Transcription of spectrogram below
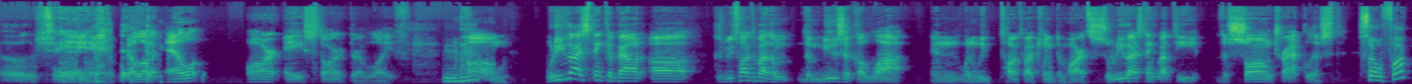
Oh shit. Damn. LRA start their life. Mhm. Um, what do you guys think about uh because we talked about the, the music a lot and when we talked about Kingdom Hearts. So what do you guys think about the the song track list? So fuck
